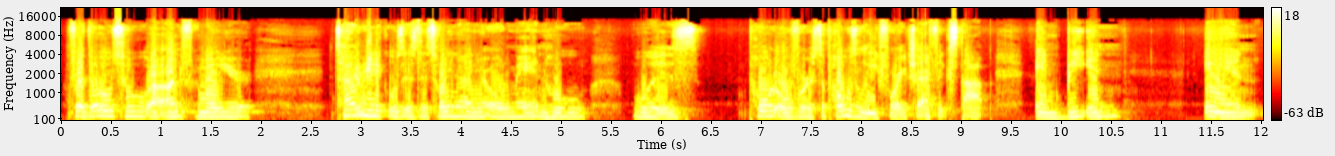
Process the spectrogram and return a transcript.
for those who are unfamiliar, Tyre Nichols is the 29 year old man who was pulled over supposedly for a traffic stop and beaten and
